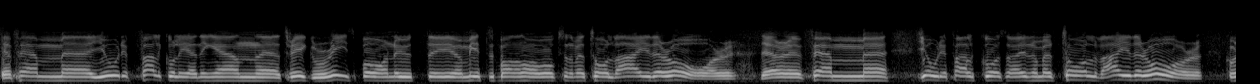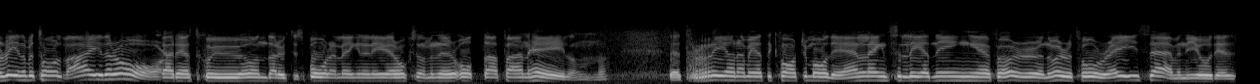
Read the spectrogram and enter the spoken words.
Fem eh, Falco-ledningen, eh, Greaseborn ute i mittbanan har också nummer 12 Either Or. Det är fem eh, Falco, så är det nummer 12 Either Or. Kommer bli nummer 12 Either Or. Rest 7 undar ute i spåren längre ner också nummer 8 Van Halen. Det är 300 meter kvar till mål. Det är en längdsledning för nummer 2 Race Avenue. Det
